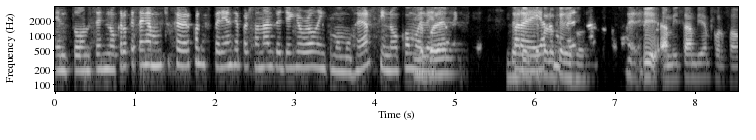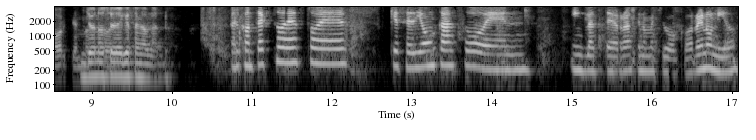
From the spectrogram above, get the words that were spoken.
Entonces, no creo que tenga mucho que ver con la experiencia personal de J.K. Rowling como mujer, sino como ¿Me el hecho pueden de que decir para qué ella fue lo que dijo? Sí, a mí también, por favor. Que no Yo no sé de qué están hablando. El contexto de esto es que se dio un caso en Inglaterra, si no me equivoco, Reino Unido,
